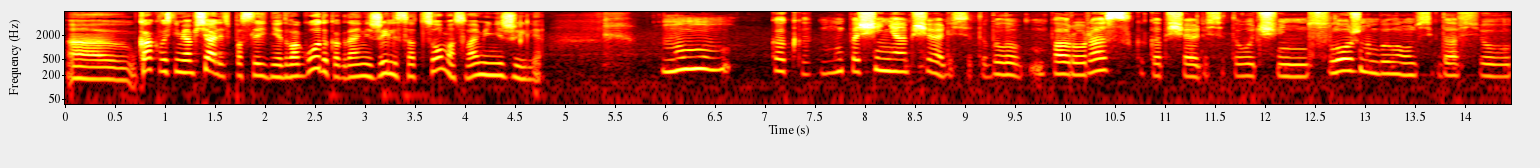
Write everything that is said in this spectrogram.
э, как вы с ними общались, общались последние два года, когда они жили с отцом, а с вами не жили? Ну, как, мы почти не общались. Это было пару раз, как общались. Это очень сложно было. Он всегда все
